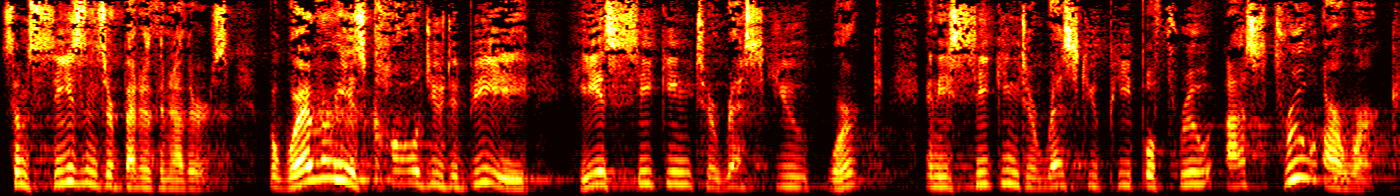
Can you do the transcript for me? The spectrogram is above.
Some seasons are better than others. But wherever He has called you to be, He is seeking to rescue work and He's seeking to rescue people through us, through our work.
